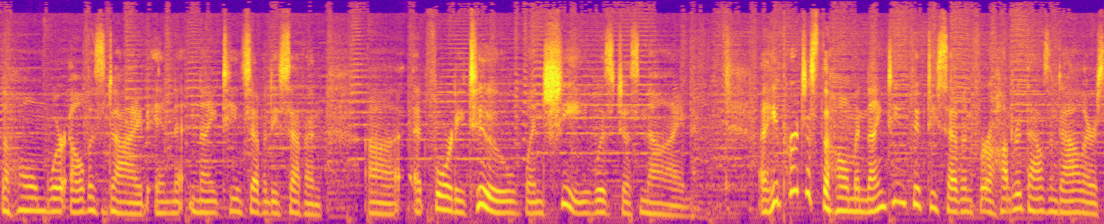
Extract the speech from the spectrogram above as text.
the home where Elvis died in 1977 uh, at 42 when she was just nine. Uh, he purchased the home in 1957 for $100,000.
